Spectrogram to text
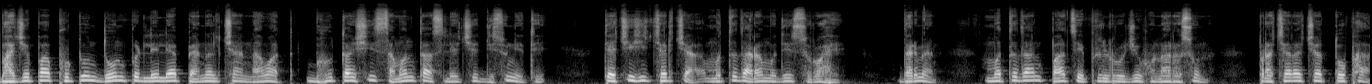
भाजपा फुटून दोन पडलेल्या पॅनलच्या नावात बहुतांशी समानता असल्याचे दिसून येते. त्याची ही चर्चा मतदारामध्ये सुरू आहे. दरम्यान मतदान पाच एप्रिल रोजी होणार असून प्रचाराच्या तोफा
